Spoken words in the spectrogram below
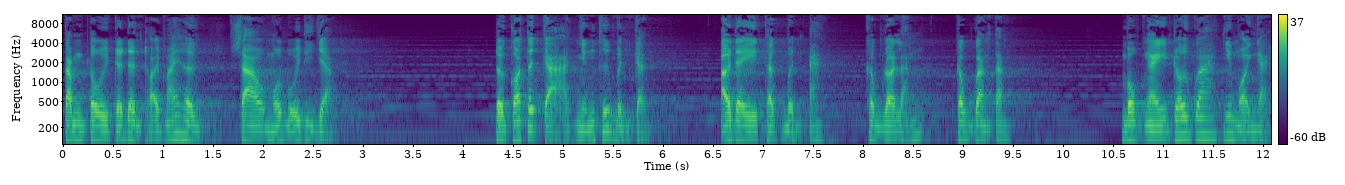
Tâm tôi trở nên thoải mái hơn sau mỗi buổi đi dạo. Tôi có tất cả những thứ mình cần. Ở đây thật bình an, không lo lắng, không quan tâm. Một ngày trôi qua như mọi ngày.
